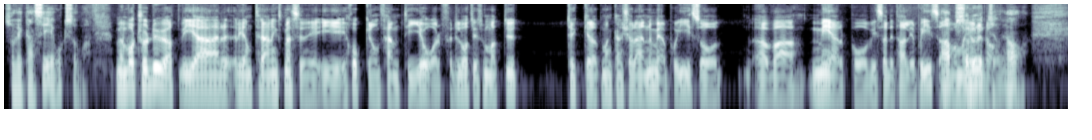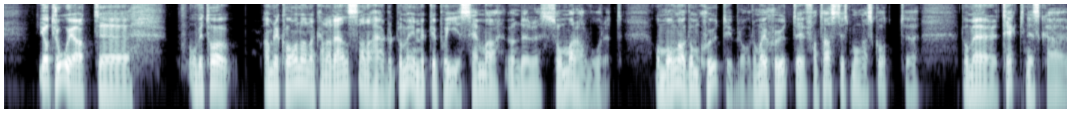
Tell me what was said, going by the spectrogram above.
som vi kan se också. Va? Men var tror du att vi är rent träningsmässigt i, i hockeyn om 5-10 år? För det låter ju som att du tycker att man kan köra ännu mer på is och öva mer på vissa detaljer på isen än vad man gör Absolut, idag. ja. Jag tror ju att eh, om vi tar amerikanerna, kanadensarna här, de, de är ju mycket på is hemma under sommarhalvåret. Och många av dem skjuter ju bra. De har ju skjutit fantastiskt många skott. De är tekniska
